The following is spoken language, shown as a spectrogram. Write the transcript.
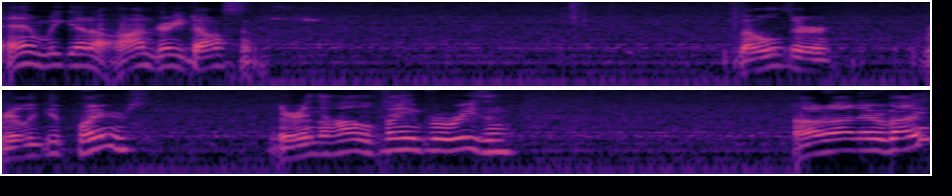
And we got a Andre Dawson. Those are really good players. They're in the Hall of Fame for a reason. Alright everybody.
